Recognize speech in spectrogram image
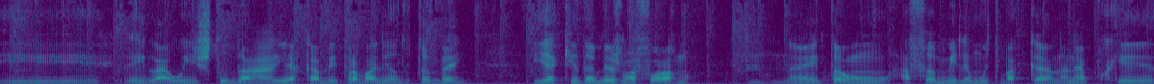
E, e lá eu ia estudar e acabei trabalhando também e aqui da mesma forma né? Então a família é muito bacana, né? Porque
